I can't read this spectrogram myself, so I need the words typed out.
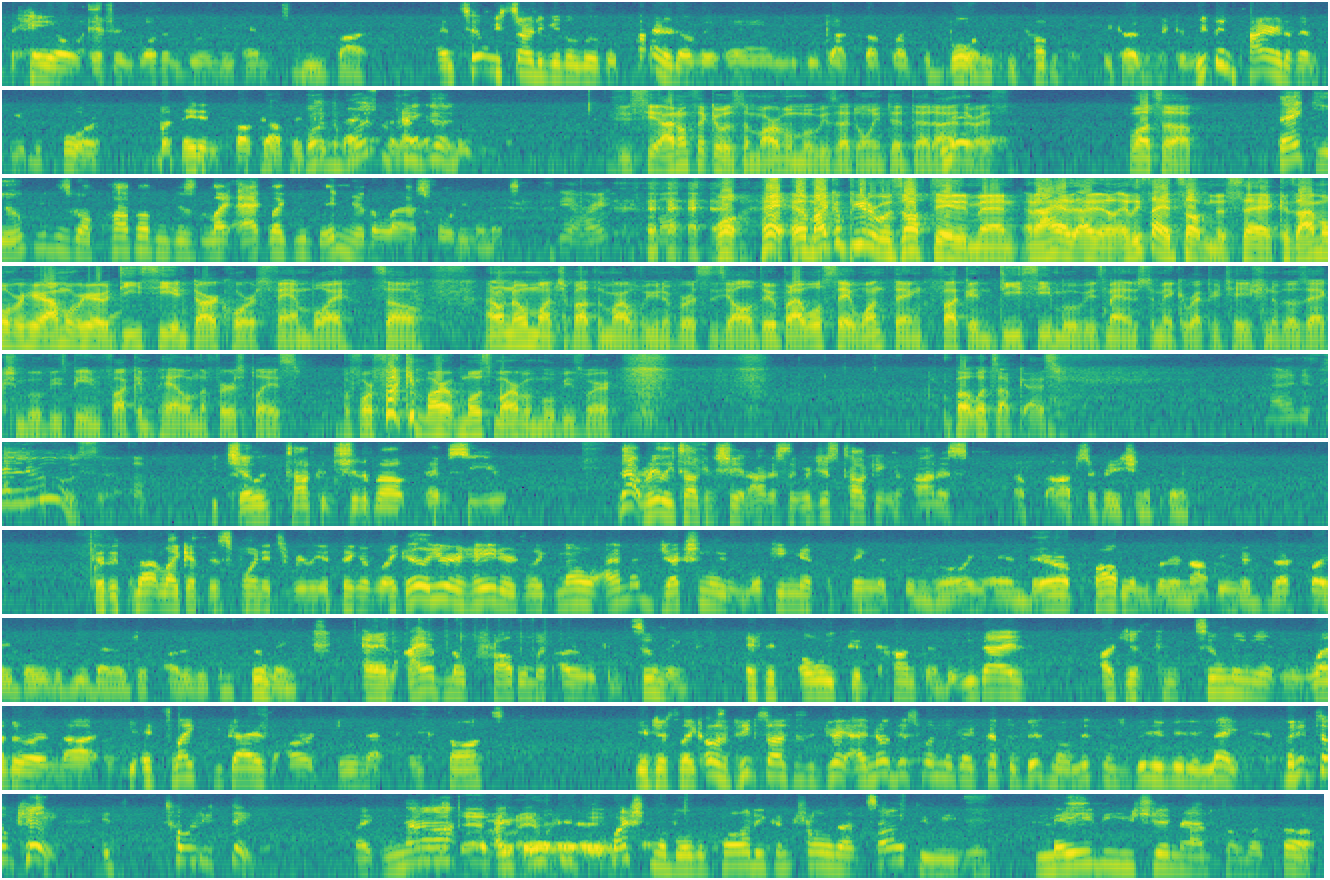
pale if it wasn't doing the MCU vibe. Until we started to get a little bit tired of it and we got stuff like The Boys because of it. Because of it. Because we've been tired of MCU before, but they didn't fuck up. They But The Boys were pretty out of the good. movie. You see, I don't think it was the Marvel movies that only did that either. I th- What's up? Thank you. You just gonna pop up and just like act like you've been here the last forty minutes. Yeah, right. But Well, hey, my computer was updated, man, and I had I, at least I had something to say because I'm over here. I'm over here a DC and Dark Horse fanboy, so I don't know much about the Marvel universe as y'all do. But I will say one thing: fucking DC movies managed to make a reputation of those action movies being fucking pale in the first place before fucking Mar- most Marvel movies were. But what's up, guys? now that is Hello, sir. Oh. You chilling, talking shit about MCU. Not really talking shit, honestly. We're just talking honest ob- observational point. Because it's not like at this point it's really a thing of like, oh, you're a hater. It's like, no, I'm objectionally looking at the thing that's been growing, and there are problems that are not being addressed by those of you that are just utterly consuming. And I have no problem with utterly consuming if it's always good content. But you guys are just consuming it whether or not it's like you guys are doing that pink sauce. You're just like, oh, the pink sauce is great. I know this one looks like Pepto Bismol and this one's really, really light, but it's okay. It's totally safe. Like, nah, I think it's questionable the quality control of that sauce you eat. Maybe you shouldn't have so much sauce.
